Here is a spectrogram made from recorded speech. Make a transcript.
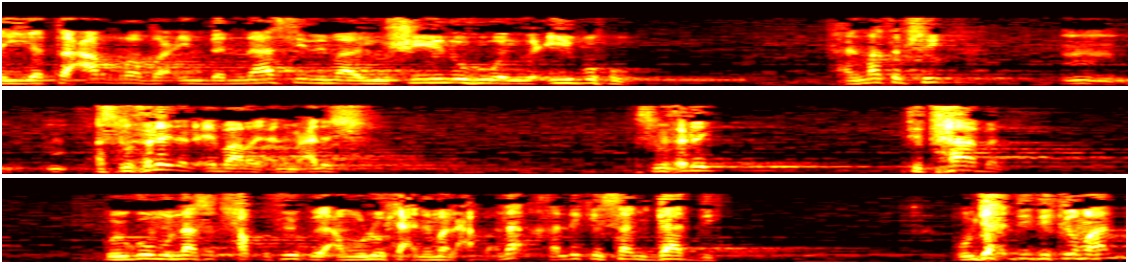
أن يتعرض عند الناس لما يشينه ويعيبه. يعني ما تمشي؟ اسمحوا لي العبارة يعني معلش. اسمحوا لي تتهابل. ويقوموا الناس يضحكوا فيك ويعملوك يعني ملعبة. لا خليك إنسان جادي. وجادي دي كمان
